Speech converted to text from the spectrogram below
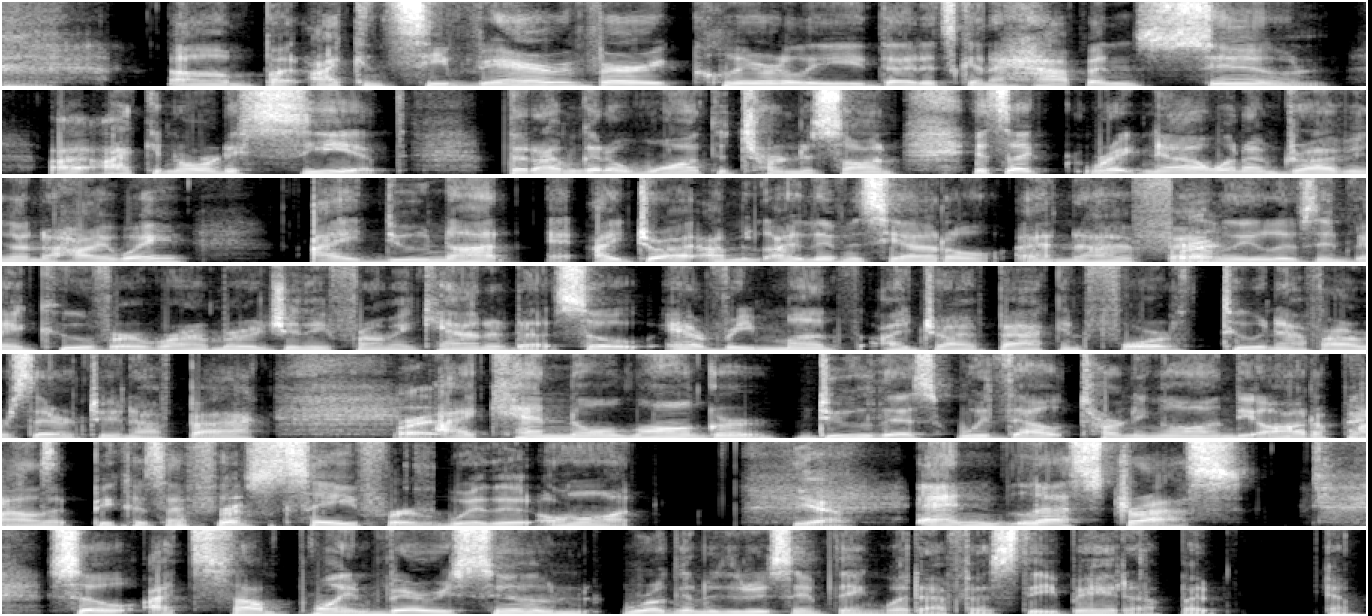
Um, but I can see very, very clearly that it's going to happen soon. I, I, can already see it that I'm going to want to turn this on. It's like right now when I'm driving on the highway, I do not. I drive. I mean, I live in Seattle, and I have family right. lives in Vancouver, where I'm originally from in Canada. So every month I drive back and forth, two and a half hours there, two and a half back. Right. I can no longer do this without turning on the autopilot because I feel safer with it on. Yeah, and less stress. So at some point, very soon, we're going to do the same thing with FSD beta. But yeah,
